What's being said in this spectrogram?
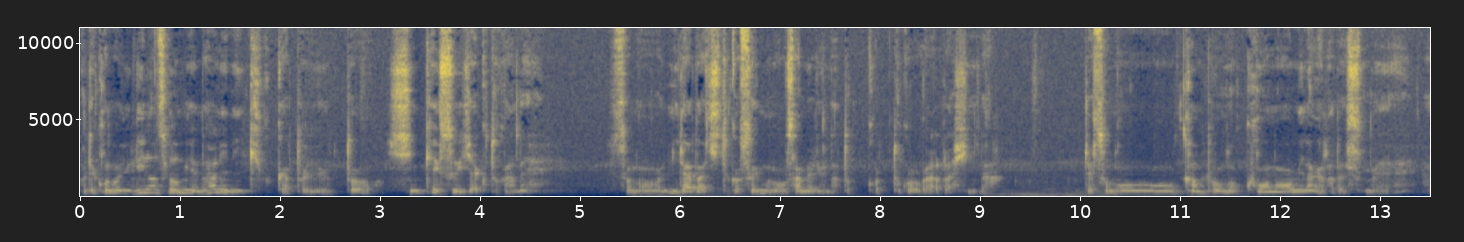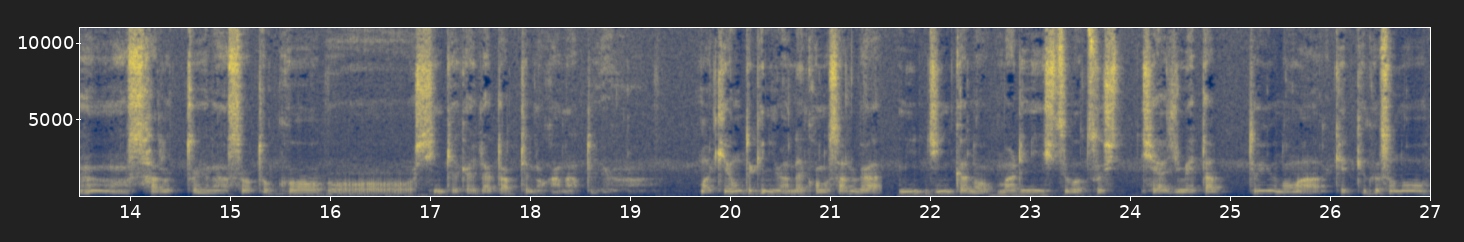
る。でこの百合のつぼみは何に効くかというと神経衰弱とかねその苛立ちとかそういうものを収めるようなとこところがあるらしいな。でその漢方の効能を見ながらですね、うん、猿というのは相当こう神経が苛立ってるのかなという。まあ、基本的にはねこの猿が人家の周りに出没し始めたというのは結局その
